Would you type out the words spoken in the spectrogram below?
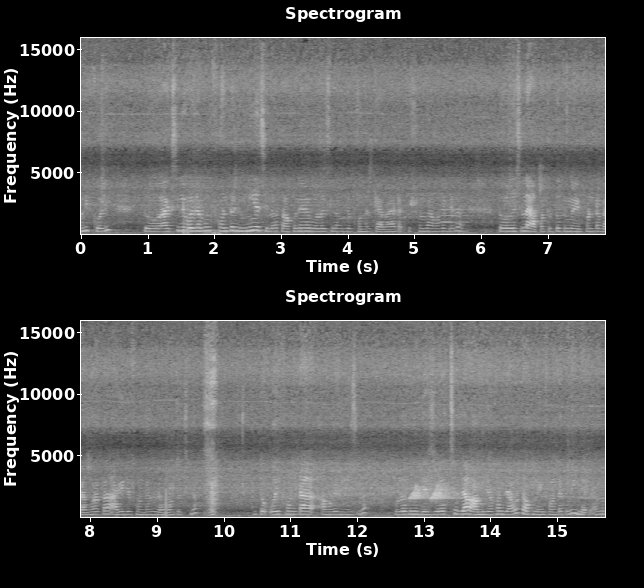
আমি করি তো অ্যাকচুয়ালি ও যখন ফোনটা নিয়েছিল, তখনই আমি বলেছিলাম যে ফোনের ক্যামেরাটা খুব সুন্দর আমাকে দেবে। তো বলেছিল, আপাতত তুমি এই ফোনটা ব্যবহার করো। আগে যে ফোনটা আমি ব্যবহার করছিলাম, তো ওই ফোনটা আমাকে দিয়েছিলো। বলল, তুমি দেশে যাচ্ছে যাও, আমি যখন যাব তখন এই ফোনটা তুমি নেবে। আমি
